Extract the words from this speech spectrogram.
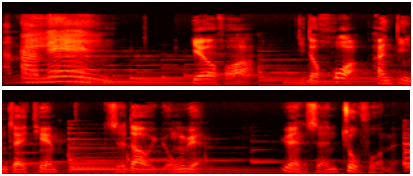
阿门。耶和华，你的话安定在天，直到永远。愿神祝福我们。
